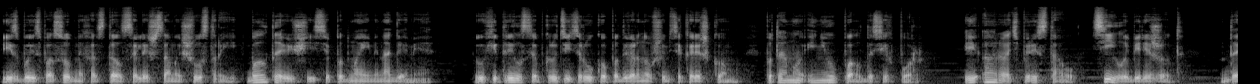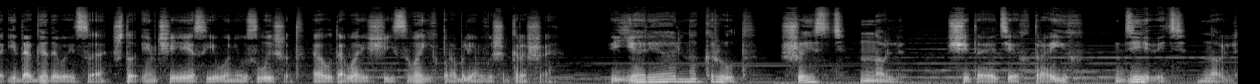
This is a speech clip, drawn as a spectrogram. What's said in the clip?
из боеспособных остался лишь самый шустрый, болтающийся под моими ногами. Ухитрился обкрутить руку подвернувшимся корешком, потому и не упал до сих пор. И орать перестал, сила бережет. Да и догадывается, что МЧС его не услышит, а у товарищей своих проблем выше крыши. Я реально крут. 6-0. Считая тех троих, 9-0.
